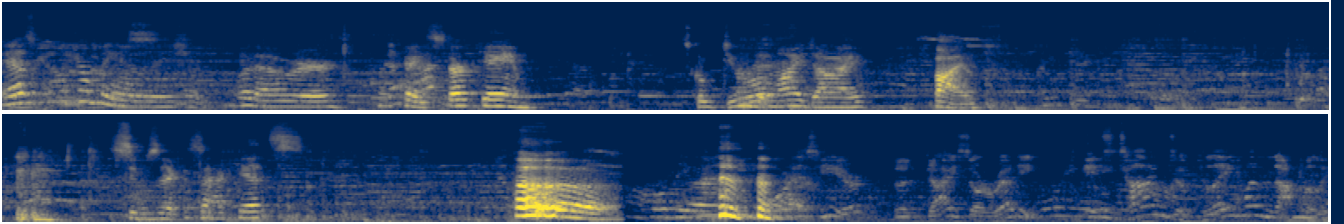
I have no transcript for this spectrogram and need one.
it has cool jumping animation. Whatever. Okay, start game. Let's go do oh roll my die. Five. See what Zach, Zach gets. Oh. Hold the As here, the dice are ready. It's time to play Monopoly.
